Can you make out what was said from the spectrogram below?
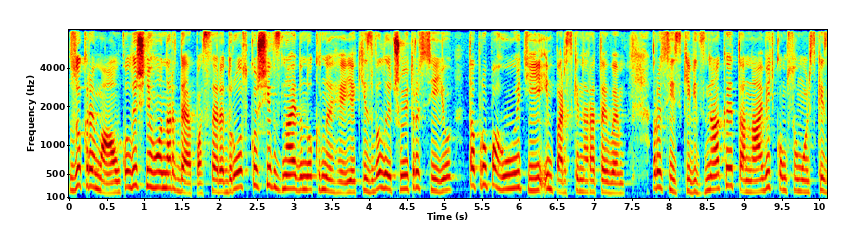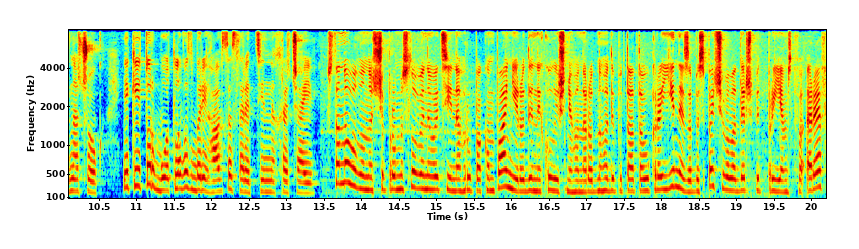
Зокрема, у колишнього нардепа серед розкошів знайдено книги, які звеличують Росію та пропагують її імперські наративи, російські відзнаки та навіть комсомольський значок, який турботливо зберігався серед цінних речей. Встановлено, що промислово-інноваційна група компаній родини колишнього народного депутата України забезпечувала держпідприємства РФ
